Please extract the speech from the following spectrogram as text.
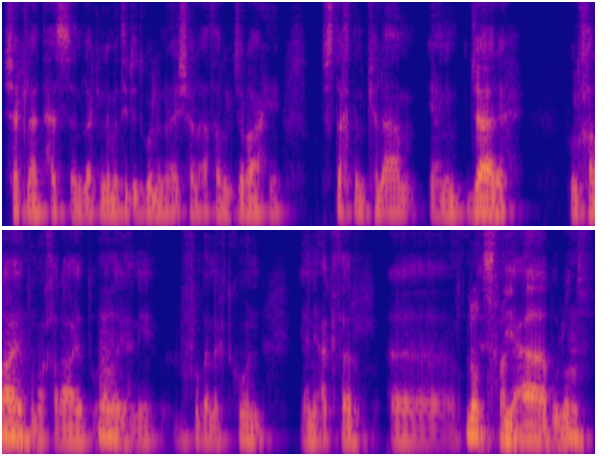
شكلها تحسن لكن لما تيجي تقول إنه إيش هالأثر الجراحي تستخدم كلام يعني جارح تقول خرايط مم. وما خرايط وهذا مم. يعني المفروض إنك تكون يعني أكثر آه لطفاً. استيعاب ولطف ال-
